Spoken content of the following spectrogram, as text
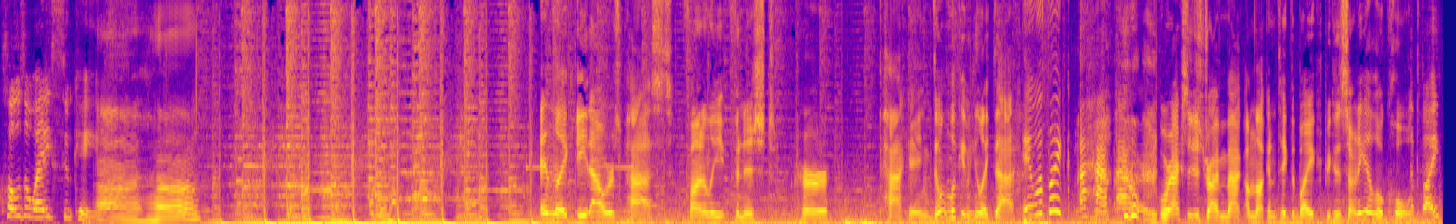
clothes away suitcase. Uh huh. And like eight hours passed. Finally finished her packing. Don't look at me like that. it was like a half hour. We're actually just driving back. I'm not gonna take the bike because it's starting to get a little cold. the bike?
